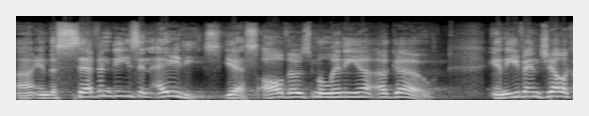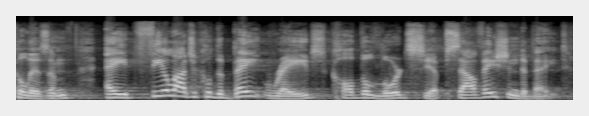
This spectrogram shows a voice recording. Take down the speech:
Uh, in the 70s and 80s, yes, all those millennia ago, in evangelicalism, a theological debate raged called the Lordship Salvation Debate.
